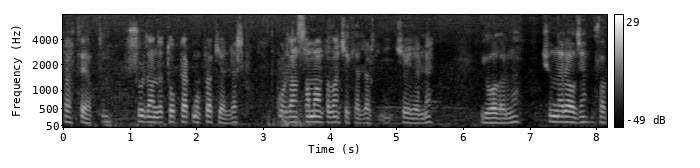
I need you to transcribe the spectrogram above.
tahta yaptım. Şuradan da toprak moprak yerler. Oradan saman falan çekerler şeylerine, yuvalarına. Şunları alacağım. Ufak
